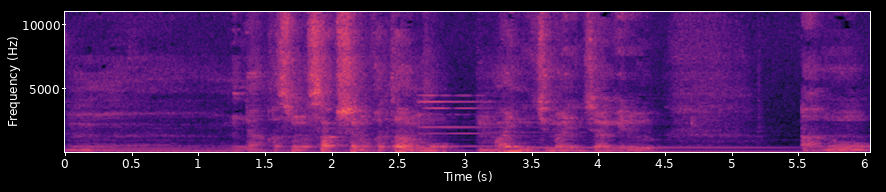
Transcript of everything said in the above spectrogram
うーんなんかその作者の方はもう毎日毎日あげるあの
